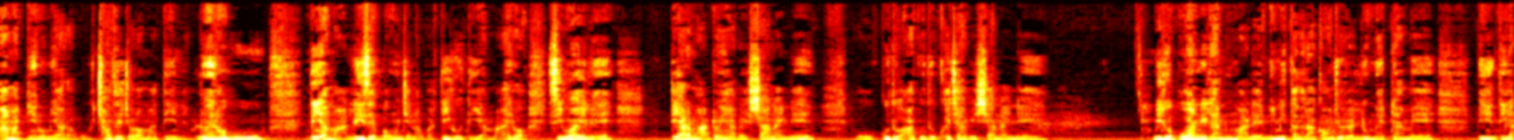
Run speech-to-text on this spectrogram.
ဘာမှပြင်လို့မရတော့ဘူး60ကျော်လောက်မှသိရင်လည်းမလွယ်တော့ဘူးသိရမှာ40ပတ်ဝန်းကျင်လောက်ကတီးကိုသိရမှာအဲ့တော့စီဝိုင်းလည်းတရားဓမ္မအတွင်းရပဲရှာနိုင်တယ်ဟိုကုသိုလ်အကုသိုလ်ခွဲခြားပြီးရှာနိုင်တယ် ပြီးတော့ဘဝနေထိုင်မှုမှာလည်းမိမိတန်ត្រာကောင်းကျိုးတဲ့လူမဲ့တမ်းမယ်ပြီးရင်သီလ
